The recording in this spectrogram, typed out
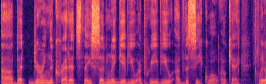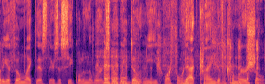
Uh, but during the credits, they suddenly give you a preview of the sequel. Okay, clearly a film like this, there's a sequel in the works, but we don't need that kind of commercial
